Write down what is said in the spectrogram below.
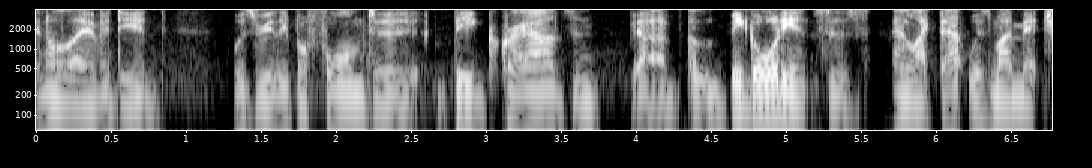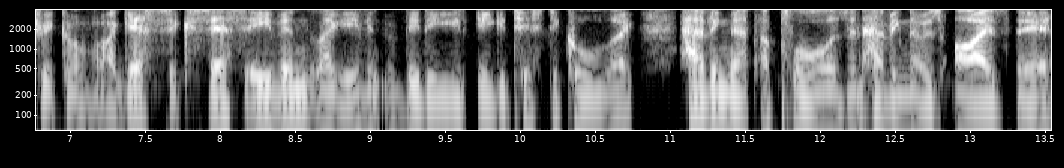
and all I ever did was really perform to big crowds and uh, big audiences, and like that was my metric of I guess success. Even like even a bit egotistical, like having that applause and having those eyes there,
